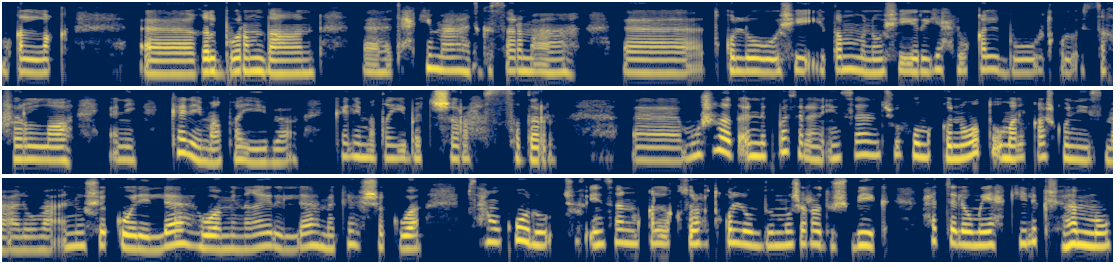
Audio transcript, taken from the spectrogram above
مقلق. آه غلبوا رمضان آه تحكي معاه تقصر معاه آه تقول له شيء يطمنه شيء يريح له قلبه تقول له استغفر الله. يعني كلمة طيبة كلمة طيبة تشرح الصدر. آه مجرد أنك مثلا إنسان تشوفه مقنوط وما لقاش شكون يسمع له مع أنه شكوى لله هو من غير الله ما كاش شكوى. بصح نقولوا تشوف إنسان مقلق تروح تقول له بمجرد وش بيك؟ حتى لو ما يحكي لكش همه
